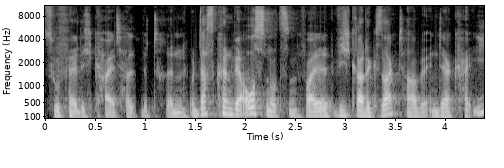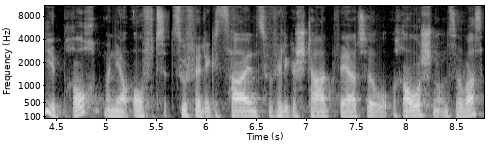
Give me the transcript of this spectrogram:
Zufälligkeit halt mit drin. Und das können wir ausnutzen, weil, wie ich gerade gesagt habe, in der KI braucht man ja oft zufällige Zahlen, zufällige Startwerte, Rauschen und sowas.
